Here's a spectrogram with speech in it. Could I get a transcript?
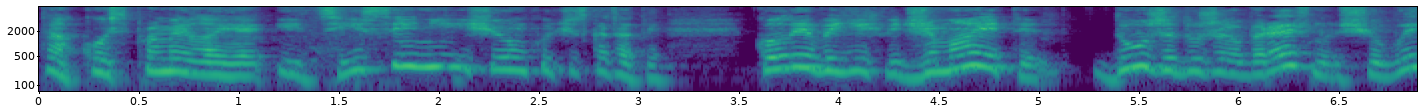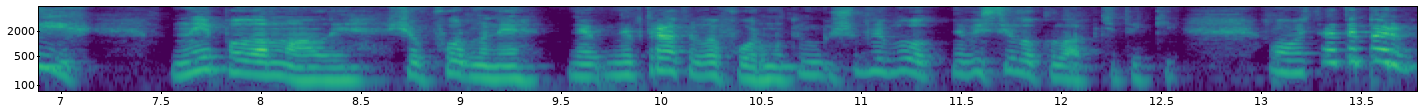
Так, ось промила я і ці сині, і що вам хочу сказати. Коли ви їх віджимаєте, дуже-дуже обережно, щоб ви їх не поламали, щоб форма не, не, не втратила форму, щоб не було, не висіло клапті такі. Ось, а тепер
